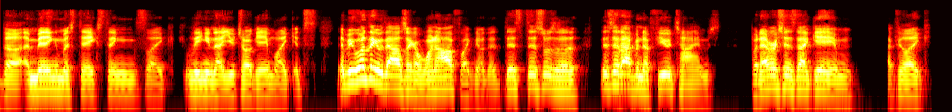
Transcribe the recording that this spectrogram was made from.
the admitting mistakes things like leading in that Utah game. Like it's it'd be one thing if that was like a one off. Like no, that this this was a this had Right. happened a few times, but ever since that game, I feel like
